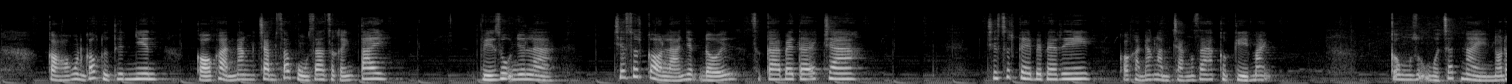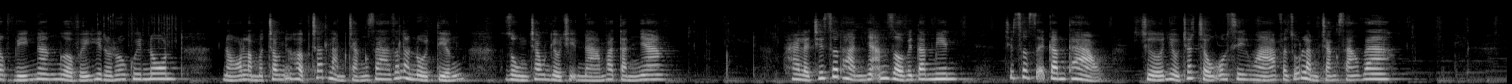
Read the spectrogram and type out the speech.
có nguồn gốc từ thiên nhiên, có khả năng chăm sóc vùng da dưới cánh tay. Ví dụ như là chiết xuất cỏ lá nhiệt đới Sky Beta Extra, chiết xuất cây berry có khả năng làm trắng da cực kỳ mạnh Công dụng của chất này nó được ví ngang ngửa với hydroquinone. Nó là một trong những hợp chất làm trắng da rất là nổi tiếng, dùng trong điều trị nám và tàn nhang. Hay là chiết xuất hạt nhãn giàu vitamin, chiết xuất rễ cam thảo, chứa nhiều chất chống oxy hóa và giúp làm trắng sáng da.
